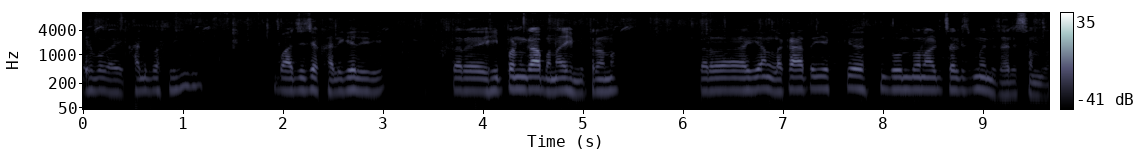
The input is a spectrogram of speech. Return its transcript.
हे बघा हे खाली बसली ही. बाजीच्या खाली गेलेली. तर ही पण गाभण आहे मित्रांनो. तर यांना काय आता एक दोन दोन अडीच अडीच महिने झाले समजा.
